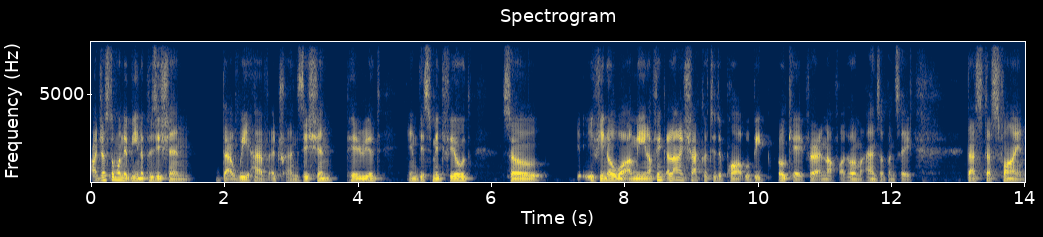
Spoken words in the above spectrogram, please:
I just don't want to be in a position that we have a transition period in this midfield. So if you know what I mean, I think allowing Xhaka to depart would be okay, fair enough. I'd hold my hands up and say that's that's fine.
